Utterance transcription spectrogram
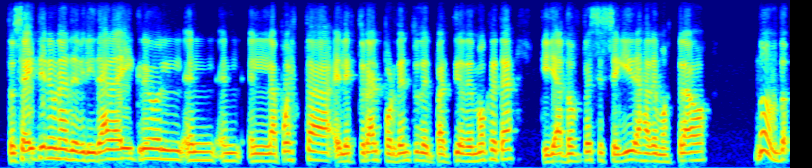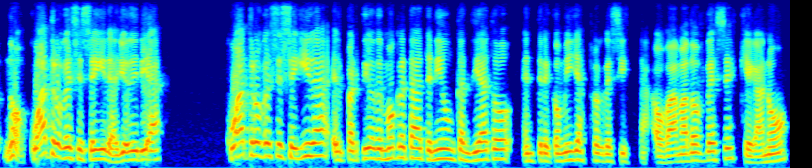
Entonces ahí tiene una debilidad ahí, creo, el, la apuesta electoral por dentro del Partido Demócrata, que ya dos veces seguidas ha demostrado, no, no, cuatro veces seguidas, yo diría, cuatro veces seguidas el Partido Demócrata ha tenido un candidato, entre comillas, progresista. Obama dos veces, que ganó,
